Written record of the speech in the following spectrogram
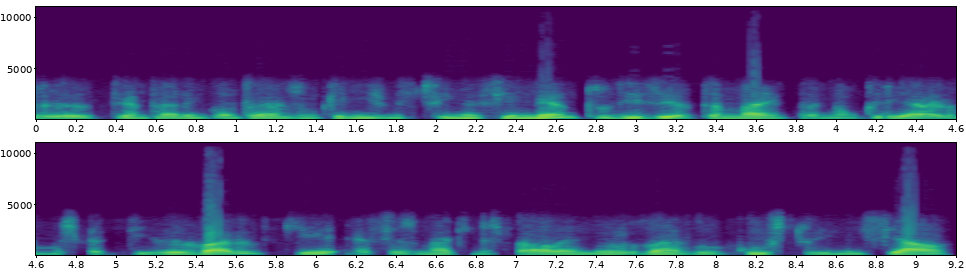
uh, tentar encontrar os mecanismos de financiamento, dizer também, para não criar uma expectativa válida, que essas máquinas, para além do elevado custo inicial,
